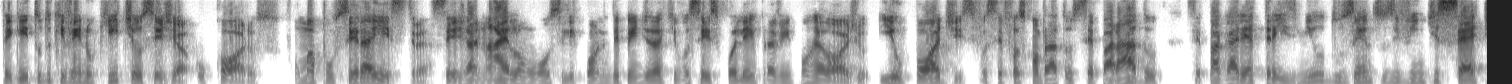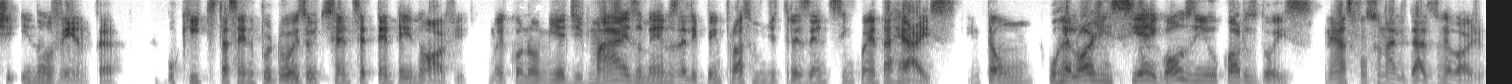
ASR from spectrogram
peguei tudo que vem no kit, ou seja, o Coros, uma pulseira extra, seja nylon ou silicone, depende da que você escolher para vir com o relógio. E o pod, se você fosse comprar tudo separado, você pagaria R$ 3.227,90 o kit está saindo por 2,879, uma economia de mais ou menos ali bem próximo de 350 reais. Então, o relógio em si é igualzinho o Chorus 2, né? As funcionalidades do relógio.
